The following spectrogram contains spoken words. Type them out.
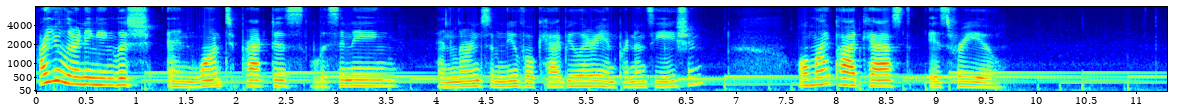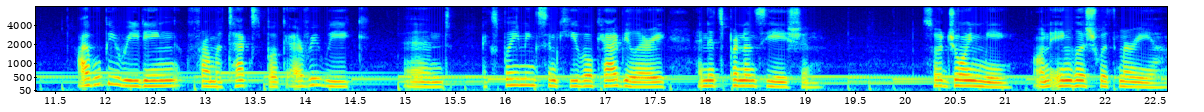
Are you learning English and want to practice listening and learn some new vocabulary and pronunciation? Well, my podcast is for you. I will be reading from a textbook every week and explaining some key vocabulary and its pronunciation. So join me on English with Maria.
